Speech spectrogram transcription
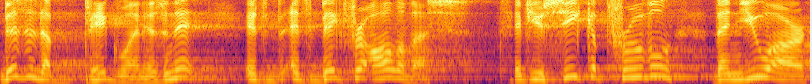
This is a big one, isn't it? It's, it's big for all of us. If you seek approval, then you are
